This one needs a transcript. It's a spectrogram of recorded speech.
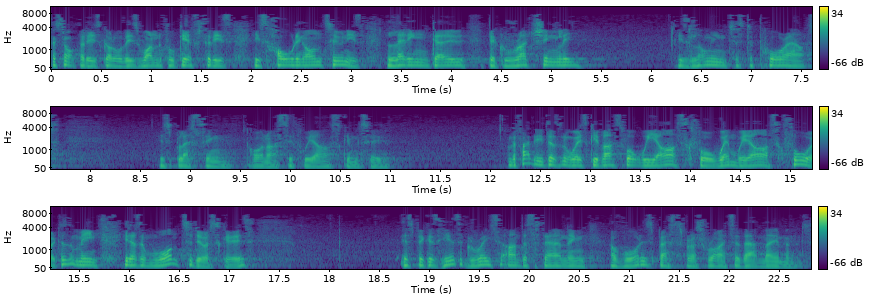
It's not that he's got all these wonderful gifts that he's, he's holding on to and he's letting go begrudgingly. He's longing just to pour out his blessing on us if we ask him to. And the fact that he doesn't always give us what we ask for when we ask for it doesn't mean he doesn't want to do us good. It's because he has a greater understanding of what is best for us right at that moment.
